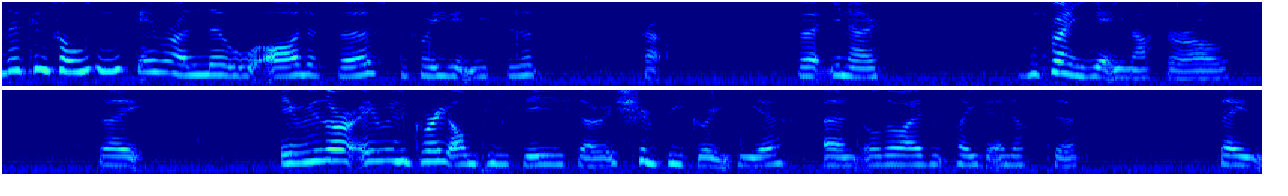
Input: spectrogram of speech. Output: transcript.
The controls in this game are a little odd at first before you get used to them. Crap. But you know, it's a funny game after all. Like it was it was great on PC, so it should be great here. And although I haven't played it enough to say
